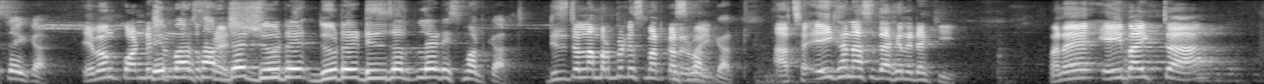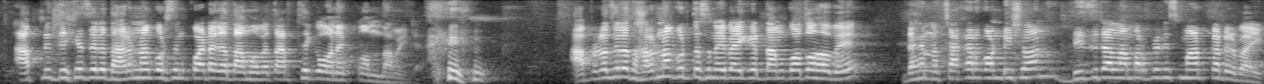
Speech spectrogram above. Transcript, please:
স্ট্রাইকার এবং কন্ডিশন আপডেট দুইটাই digital plate smart card digital number plate smart Smart bike card। আচ্ছা এইখানে আছে দেখেন এটা কি। মানে এই বাইকটা আপনি দেখে যেটা ধারণা করছেন কয় টাকা দাম হবে তার থেকে অনেক কম দাম এটা। আপনারা যেটা ধারণা করতেছেন এই বাইকের দাম কত হবে দেখেন না চাকার condition digital number plate smart কার্ডের বাইক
